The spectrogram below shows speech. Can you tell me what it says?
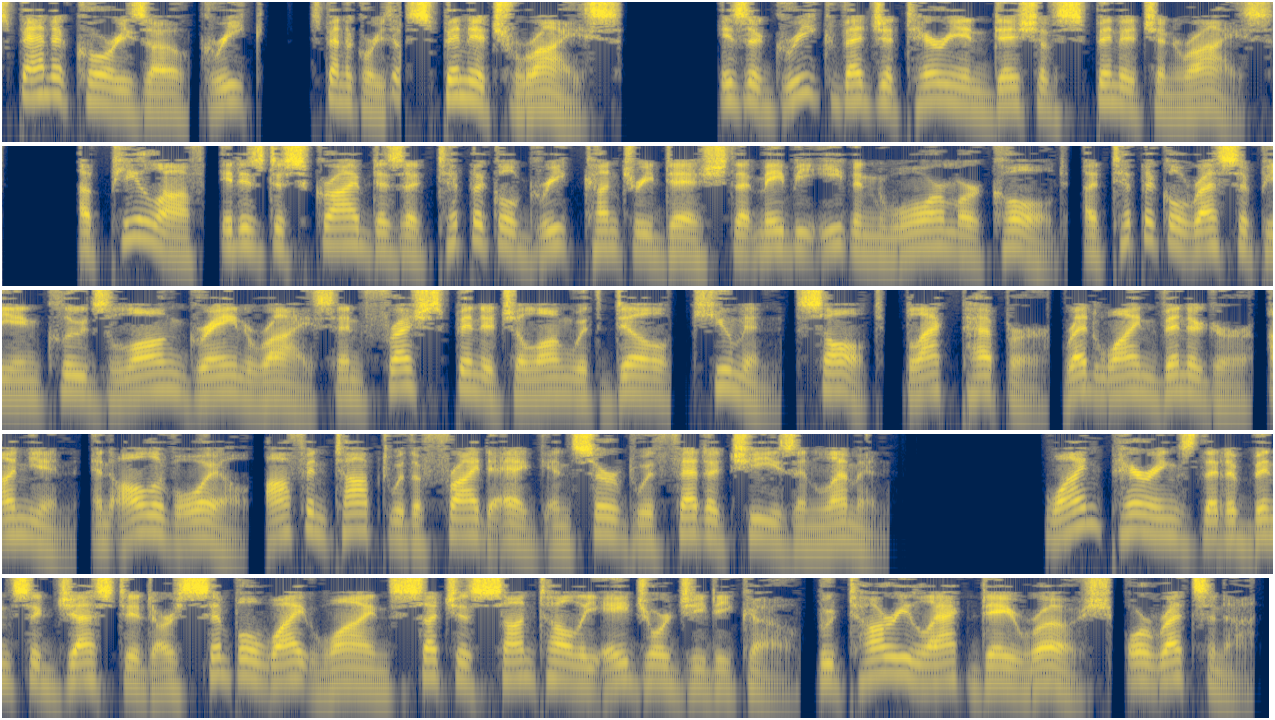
Spanakorizo Greek, spanakorizo spinach rice, is a Greek vegetarian dish of spinach and rice. A pilaf, it is described as a typical Greek country dish that may be eaten warm or cold. A typical recipe includes long grain rice and fresh spinach along with dill, cumin, salt, black pepper, red wine vinegar, onion, and olive oil, often topped with a fried egg and served with feta cheese and lemon. Wine pairings that have been suggested are simple white wines such as Santali Agiorgitiko, Boutari Lac des Roches, or Retsina.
